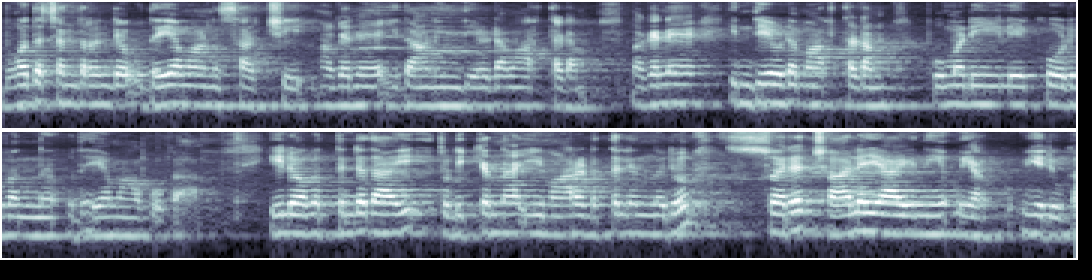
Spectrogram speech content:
ബോധചന്ദ്രന്റെ ഉദയമാണ് സാക്ഷി. മകനെ ഇതാണ് ഇന്ത്യയുടെ മാർത്തടം. മകനെ ഇന്ത്യയുടെ മാർത്തടം. പൂമടിയിലേക്ക് ഓടി വന്ന് ഉദയമാകുക. ഈ ലോകത്തിന്റെതായി തുടിക്കുന്ന ഈ മാറിടത്തിൽ നിന്നൊരു സ്വരജ്വാലയായി നീ ഉയർ ഉയരുക.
